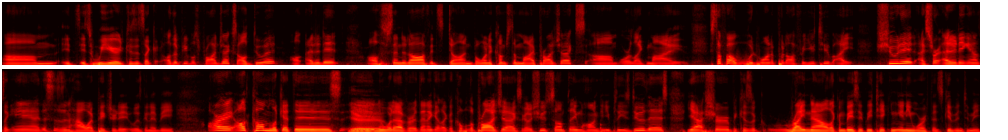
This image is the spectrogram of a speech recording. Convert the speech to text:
Um, it's it's weird because it's like other people's projects. I'll do it, I'll edit it, I'll send it off, it's done. But when it comes to my projects, um, or like my stuff I would want to put off for YouTube, I shoot it, I start editing, and I was like, eh, this isn't how I pictured it was gonna be. All right, I'll come look at this Yeah, in yeah, yeah. whatever. Then I get like a couple of projects. I got to shoot something. Mohan, can you please do this? Yeah, sure. Because like, right now, like I'm basically taking any work that's given to me.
